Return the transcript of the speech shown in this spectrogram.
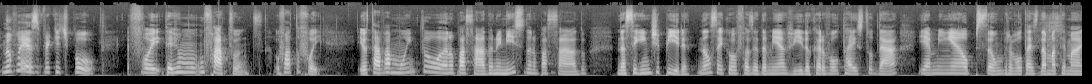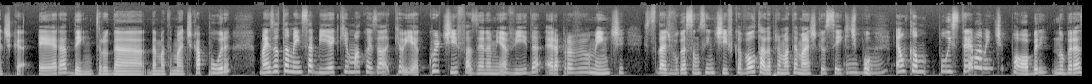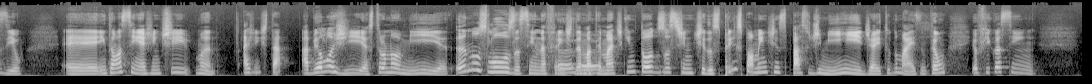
não foi esse, porque, tipo, foi, teve um, um fato antes. O fato foi, eu tava muito ano passado, no início do ano passado, na seguinte pira. Não sei o que eu vou fazer da minha vida, eu quero voltar a estudar. E a minha opção para voltar a estudar matemática era dentro da, da matemática pura. Mas eu também sabia que uma coisa que eu ia curtir fazer na minha vida era provavelmente estudar divulgação científica voltada para matemática. Eu sei que, tipo, é um campo extremamente pobre no Brasil. É, então, assim, a gente, mano, a gente tá. A biologia, a astronomia, anos-luz, assim, na frente da matemática em todos os sentidos, principalmente em espaço de mídia e tudo mais. Então, eu fico assim.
